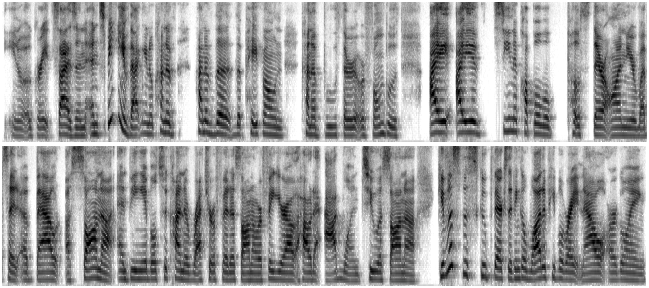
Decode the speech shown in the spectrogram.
you know a great size. And and speaking of that, you know, kind of kind of the the payphone kind of booth or, or phone booth. I I have seen a couple posts there on your website about a sauna and being able to kind of retrofit a sauna or figure out how to add one to a sauna. Give us the scoop there because I think a lot of people right now are going,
